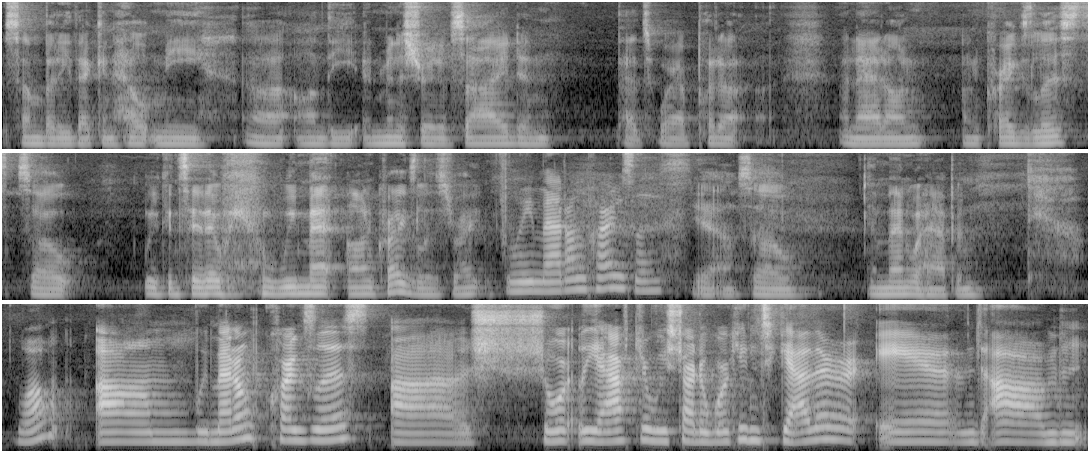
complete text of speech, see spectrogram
somebody that can help me uh, on the administrative side, and that's where I put a, an ad on on Craigslist. So we can say that we, we met on Craigslist, right? We met on Craigslist. Yeah. So, and then what happened? Well, um, we met on Craigslist uh, shortly after we started working together. And, um,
